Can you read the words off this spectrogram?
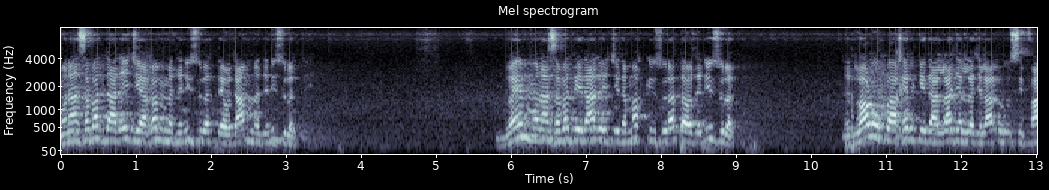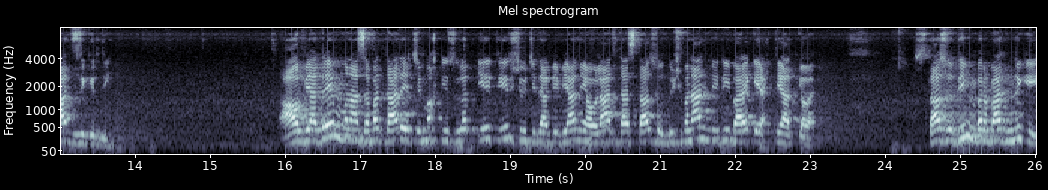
مناسبت دا دی چې هغه مدني سورته او دام مدني سورته دی دویم مناسبت دا دی چې د مخکې سورته او د دې سورته د دواړو په اخر کې د الله جل جلاله صفات ذکر دي او بیا دریم مناسبت دا دی چې مخکې صورت کې تیر شو چې دا بیبیان اولاد دا ستاسو دشمنان دي دی باره کې احتیاط کوئ ستاسو دین برباد نگی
